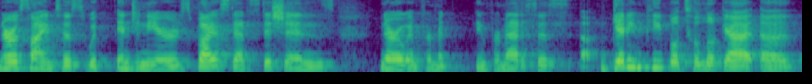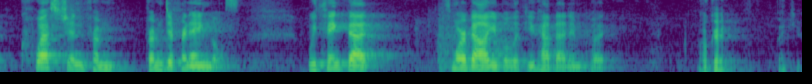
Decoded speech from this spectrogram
neuroscientists with engineers, biostatisticians, neuroinformaticists, uh, getting people to look at a question from, from different angles. We think that it's more valuable if you have that input. Okay, thank you.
